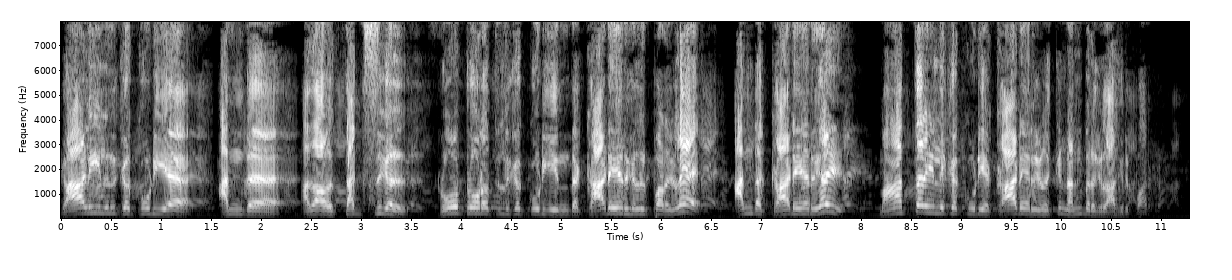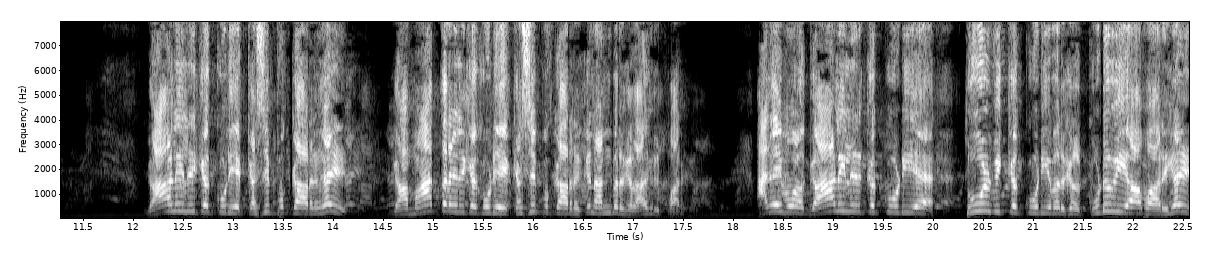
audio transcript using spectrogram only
காலியில் இருக்கக்கூடிய அந்த அதாவது தக்ஸுகள் ரோட்டோரத்தில் இருக்கக்கூடிய இந்த காடையர்கள் இருப்பார்களே அந்த காடையர்கள் மாத்திரையில் இருக்கக்கூடிய காடையர்களுக்கு நண்பர்களாக இருப்பார்கள். காலியில் இருக்கக்கூடிய கசிப்புக்காரர்கள் மாத்திரையில் இருக்கக்கூடிய கசிப்புக்காரருக்கு நண்பர்களாக இருப்பார்கள். அதே போல காலில் இருக்கக்கூடிய தூள் விற்கக்கூடியவர்கள் குடு வியாபாரிகள்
